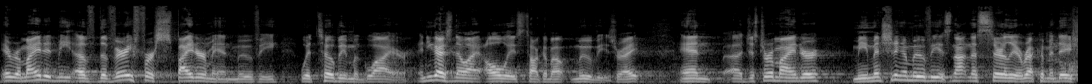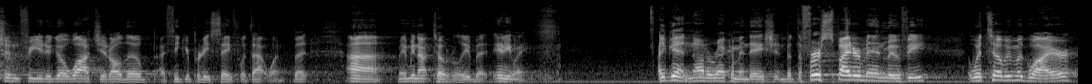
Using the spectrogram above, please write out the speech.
it reminded me of the very first Spider Man movie with Tobey Maguire. And you guys know I always talk about movies, right? And uh, just a reminder me mentioning a movie is not necessarily a recommendation for you to go watch it, although I think you're pretty safe with that one. But uh, maybe not totally, but anyway. Again, not a recommendation. But the first Spider Man movie with Tobey Maguire,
